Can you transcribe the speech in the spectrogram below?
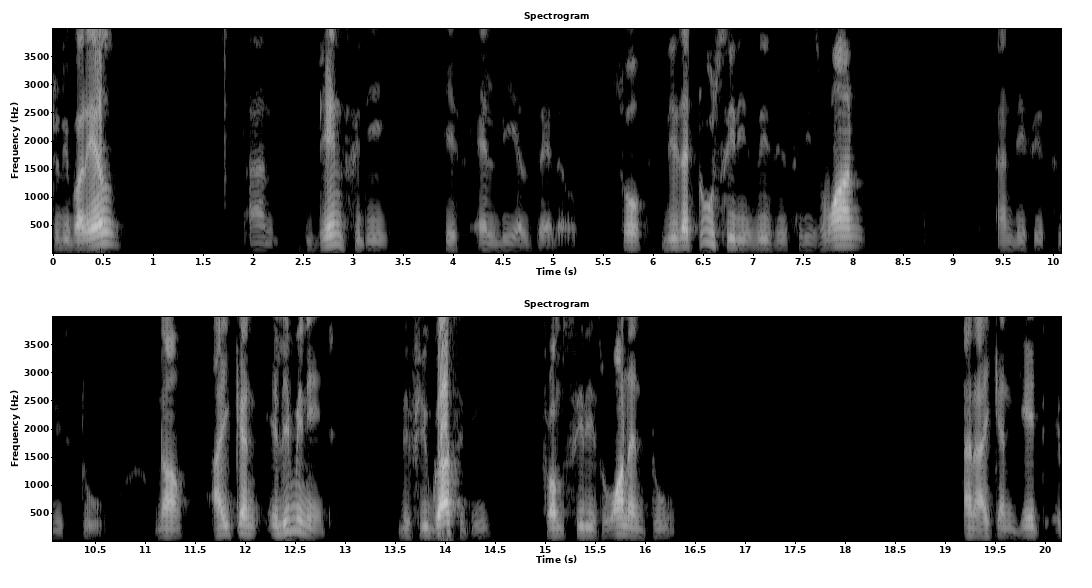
to the power L and density is LBLZL. So, these are two series this is series 1 and this is series 2. Now, I can eliminate the fugacity from series 1 and 2 and I can get a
